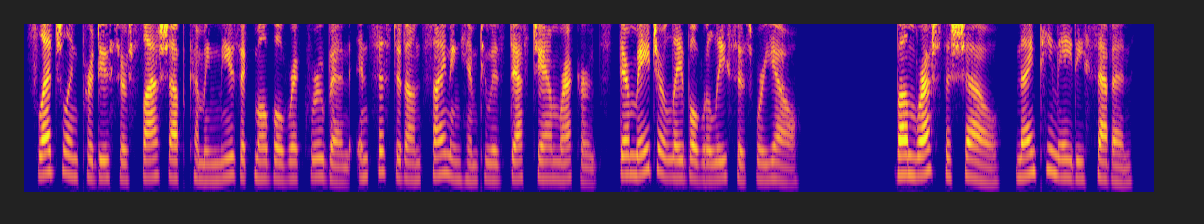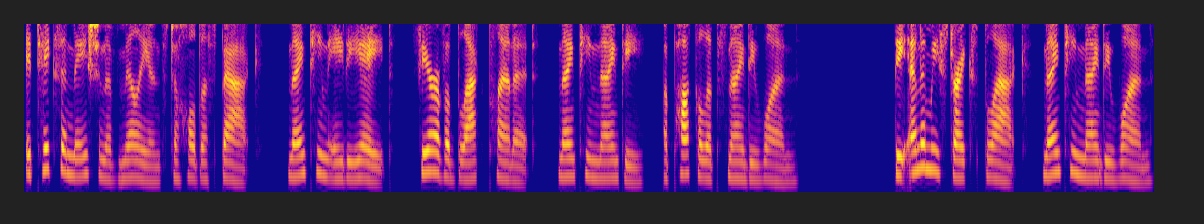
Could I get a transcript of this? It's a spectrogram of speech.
Fledgling producer slash upcoming music mogul Rick Rubin insisted on signing him to his Def Jam Records. Their major label releases were Yo! Bum Rush the Show, 1987, It Takes a Nation of Millions to Hold Us Back, 1988, Fear of a Black Planet, 1990, Apocalypse 91. The Enemy Strikes Black, 1991,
